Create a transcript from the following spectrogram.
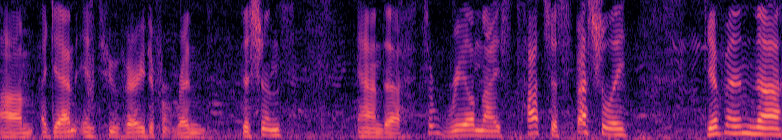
Um, again, in two very different renditions. And uh, it's a real nice touch, especially given, uh,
